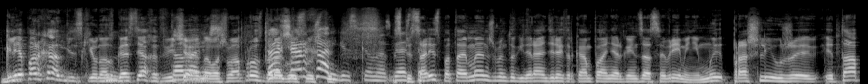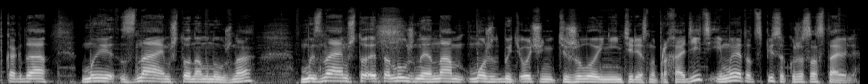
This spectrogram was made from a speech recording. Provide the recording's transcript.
Глеб Архангельский у нас в гостях, отвечаю на ваш вопрос, дорогой слушатель. Архангельский у нас. Специалист по тайм-менеджменту, генеральный директор компании «Организация времени». Мы прошли уже этап, когда мы знаем, что нам нужно, мы знаем, что это нужное нам может быть очень тяжело и неинтересно проходить, и мы этот список уже составили.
